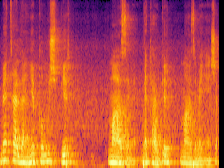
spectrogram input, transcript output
metalden yapılmış bir malzeme. Metal bir malzeme gençler.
